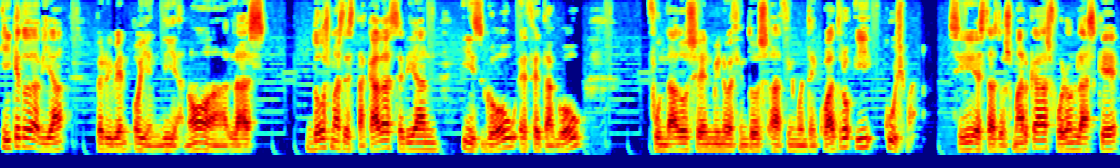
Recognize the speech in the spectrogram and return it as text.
y que todavía perviven hoy en día. ¿no? Ah, las dos más destacadas serían EaseGo, EZGo, fundados en 1954, y Cushman. Sí, estas dos marcas fueron las que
